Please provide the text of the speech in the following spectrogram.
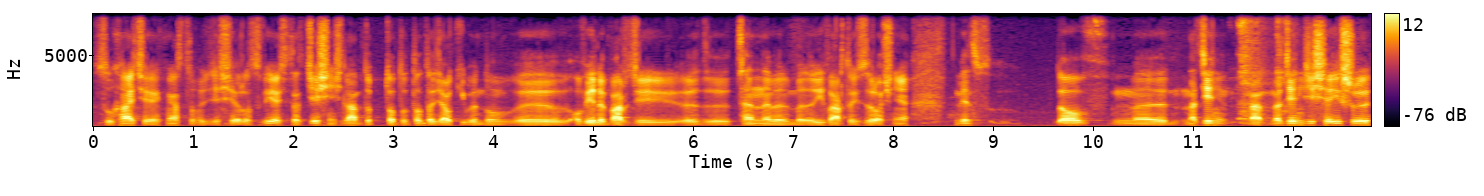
Słuchajcie, jak miasto będzie się rozwijać za 10 lat, to, to, to, te działki będą y, o wiele bardziej y, cenne, y, ich wartość wzrośnie, więc do, na, dzień, na, na dzień dzisiejszy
